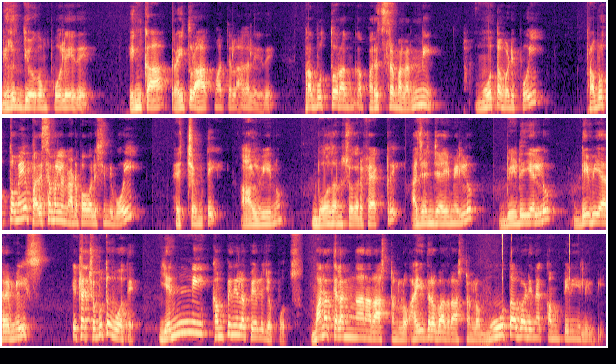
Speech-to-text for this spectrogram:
నిరుద్యోగం పోలేదే ఇంకా రైతుల ఆత్మహత్యలు ఆగలేదే. ప్రభుత్వ రంగ పరిశ్రమలన్నీ మూతబడిపోయి ప్రభుత్వమే పరిశ్రమలు నడపవలసింది పోయి HMT Allwyn Bodhan sugar factory Azamjahi mill BDL DBRM mills ఇట్లా చెబుతూ పోతే ఎన్ని కంపెనీల పేర్లు చెప్పవచ్చు మన తెలంగాణ రాష్ట్రంలో హైదరాబాద్ రాష్ట్రంలో మూతబడిన కంపెనీలు ఇవి.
